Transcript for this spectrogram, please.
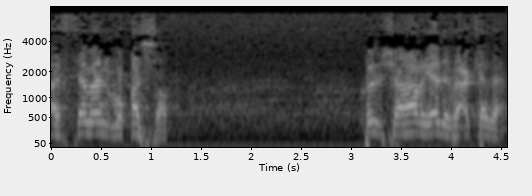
الثمن مقسط. كل شهر يدفع كذا.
